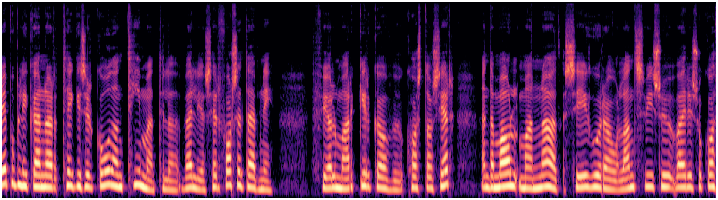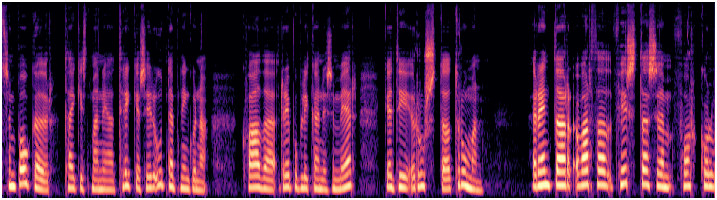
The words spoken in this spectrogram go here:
republikanar tekið sér góðan tíma til að velja sér fórsetæfni. Fjölmarkir gafu kost á sér en það mál manna að sigur á landsvísu væri svo gott sem bókaður, tækist manni að tryggja sér útnefninguna. Hvaða republikani sem er geti rústa trúman. Reyndar var það fyrsta sem forkól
